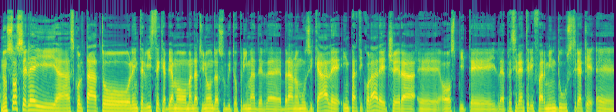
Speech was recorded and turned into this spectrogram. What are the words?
Non so se lei ha ascoltato le interviste che abbiamo mandato in onda subito prima del brano musicale, in particolare c'era eh, ospite il presidente di Farmindustria che eh,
